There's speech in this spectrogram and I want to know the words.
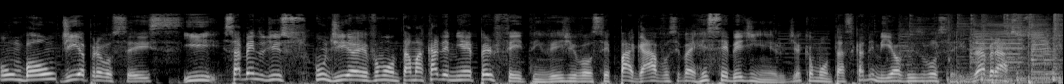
Um bom dia para vocês. E sabendo disso, um dia eu vou montar uma academia perfeita. Em vez de você pagar, você vai receber dinheiro. O dia que eu montar essa academia, eu aviso vocês. Abraços!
